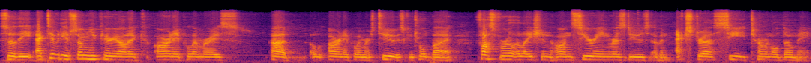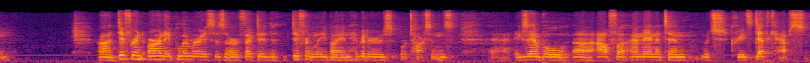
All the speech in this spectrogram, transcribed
So the activity of some eukaryotic RNA polymerase, uh, RNA polymerase 2 is controlled by phosphorylation on serine residues of an extra C-terminal domain. Uh, different RNA polymerases are affected differently by inhibitors or toxins. Uh, example, uh, alpha amanitin, which creates death caps,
